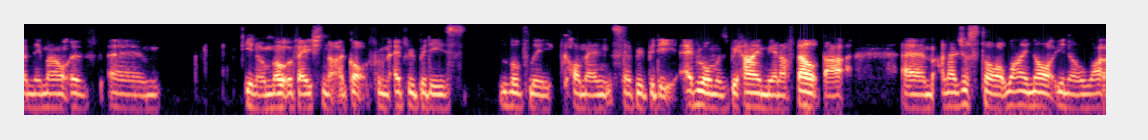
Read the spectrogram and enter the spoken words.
and the amount of um, you know motivation that I got from everybody's lovely comments, everybody, everyone was behind me, and I felt that. Um, and I just thought, why not? You know, why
